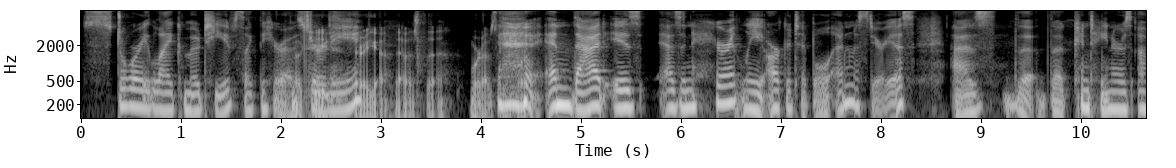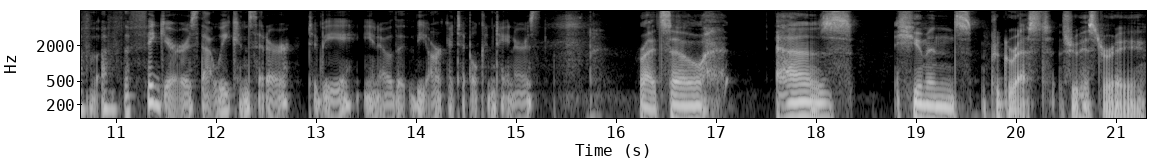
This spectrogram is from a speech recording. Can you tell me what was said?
story like motifs like the hero's Motif. journey. There you go. That was the word I was looking for. and that is as inherently archetypal and mysterious as the the containers of, of the figures that we consider to be, you know, the, the archetypal containers. Right. So, as humans progressed through history,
